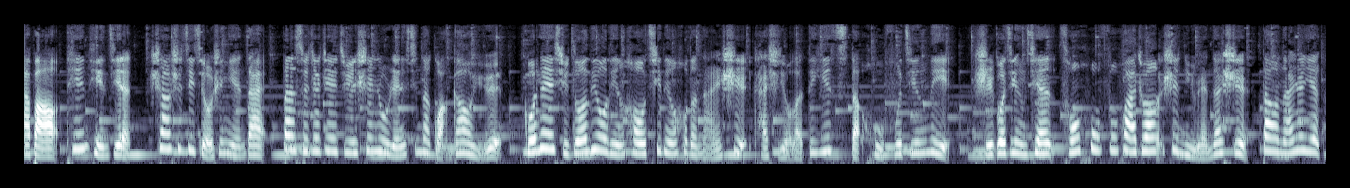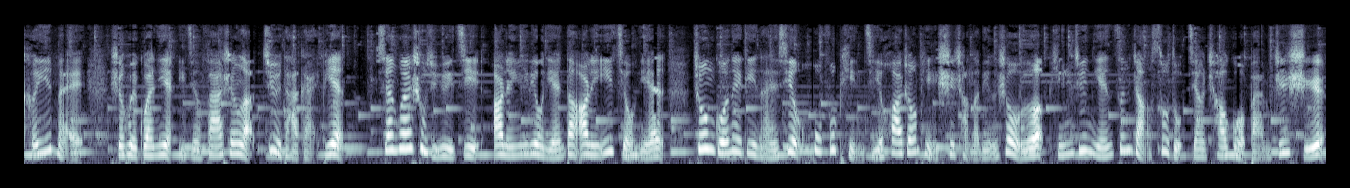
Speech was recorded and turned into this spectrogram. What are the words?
大宝天天见。上世纪九十年代，伴随着这句深入人心的广告语，国内许多六零后、七零后的男士开始有了第一次的护肤经历。时过境迁，从护肤化妆是女人的事，到男人也可以美，社会观念已经发生了巨大改变。相关数据预计，二零一六年到二零一九年，中国内地男性护肤品及化妆品市场的零售额平均年增长速度将超过百分之十，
